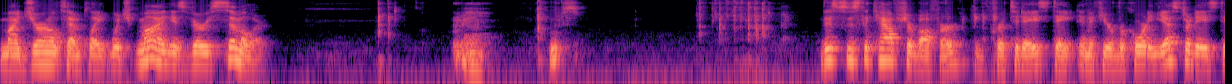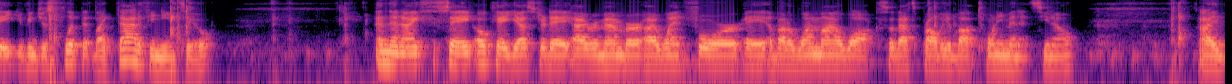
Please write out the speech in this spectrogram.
my journal template, which mine is very similar. Oops. This is the capture buffer for today's date. And if you're recording yesterday's date, you can just flip it like that if you need to. And then I say, okay, yesterday I remember I went for a about a one mile walk. So that's probably about 20 minutes, you know. I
